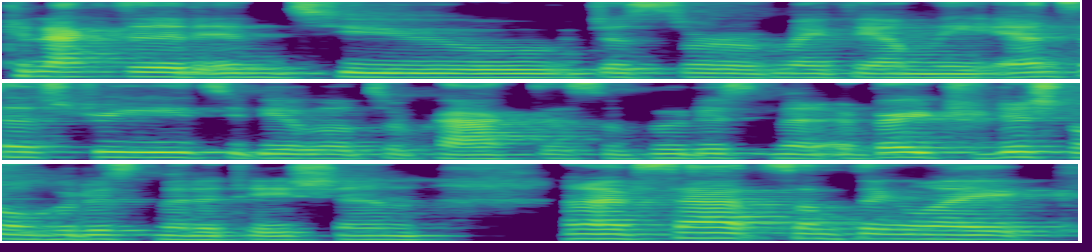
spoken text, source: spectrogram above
connected into just sort of my family ancestry to be able to practice a Buddhist, a very traditional Buddhist meditation. And I've sat something like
